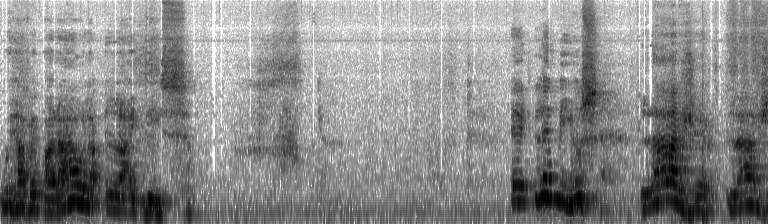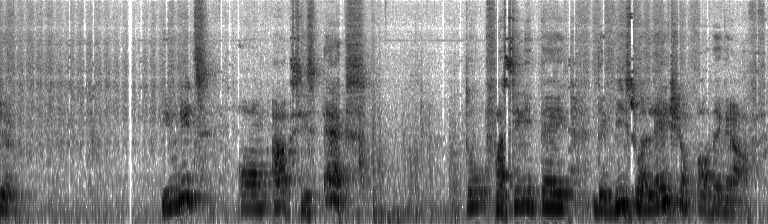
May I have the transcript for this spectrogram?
we have a parabola like this. Uh, let me use larger, larger units on axis x to facilitate the visualization of the graph.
